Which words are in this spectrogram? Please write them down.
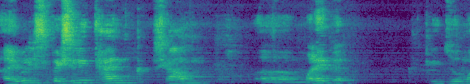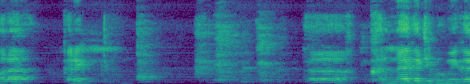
I will specially thank Shyam Malekar की जो मला करेक्ट खलनायकाची भूमिका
